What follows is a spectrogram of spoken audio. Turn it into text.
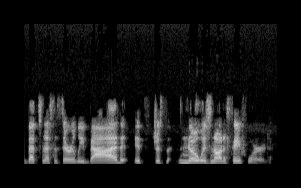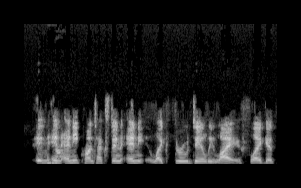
that's necessarily bad it's just no is not a safe word in in any context in any like through daily life like it's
